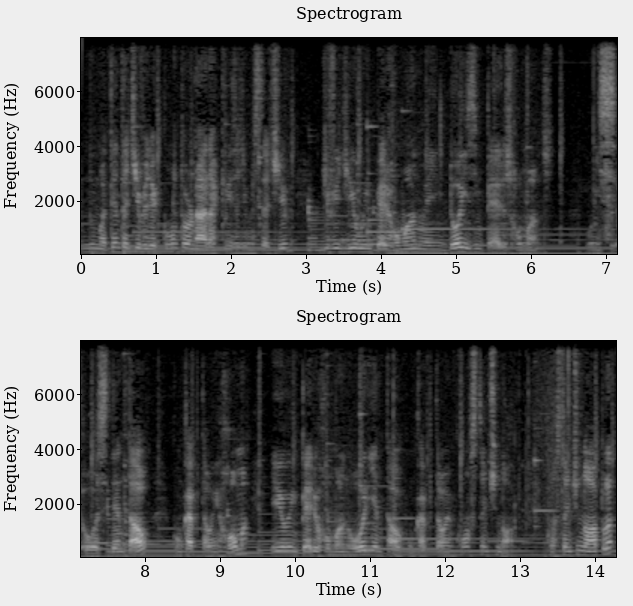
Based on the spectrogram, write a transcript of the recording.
numa tentativa de contornar a crise administrativa, dividiu o Império Romano em dois impérios romanos: o ocidental, com capital em Roma, e o Império Romano Oriental, com capital em Constantinopla. Constantinopla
